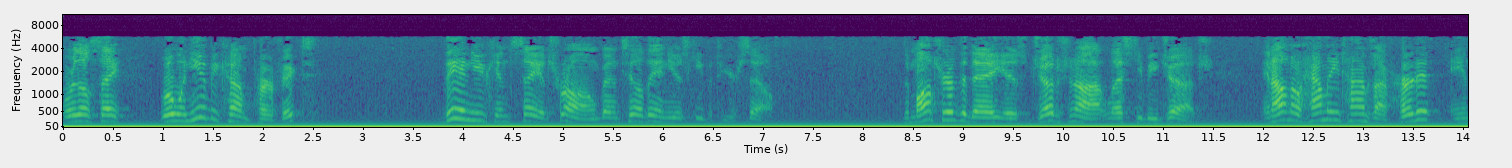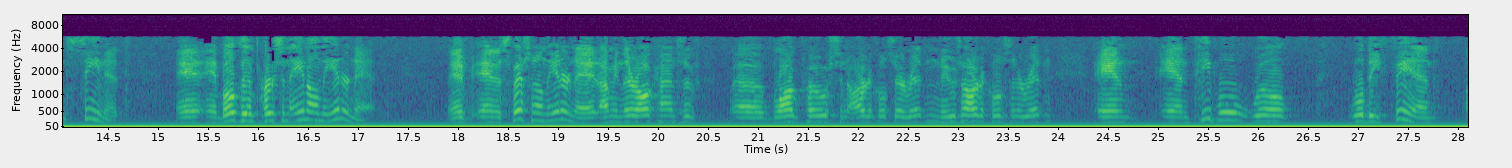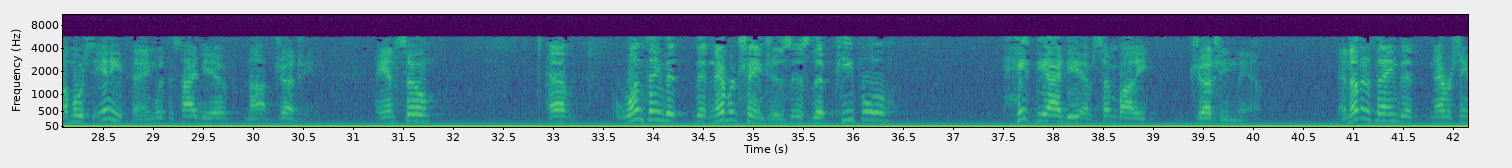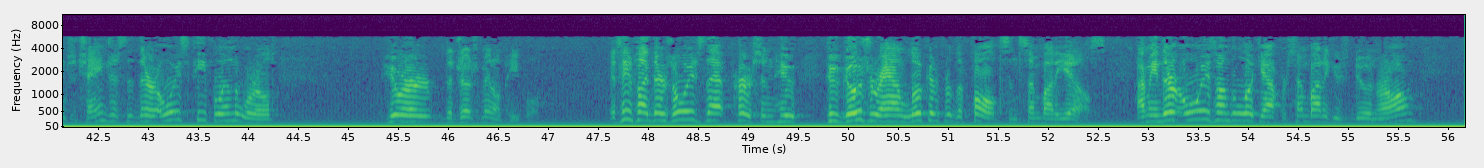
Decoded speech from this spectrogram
Or they'll say, "Well, when you become perfect, then you can say it's wrong, but until then, you just keep it to yourself." The mantra of the day is "Judge not, lest you be judged." And I don't know how many times I've heard it and seen it, and, and both in person and on the internet. And, if, and, especially on the internet, I mean, there are all kinds of uh, blog posts and articles that are written, news articles that are written, and and people will will defend almost anything with this idea of not judging. And so, um, one thing that that never changes is that people hate the idea of somebody judging them. Another thing that never seems to change is that there are always people in the world who are the judgmental people. It seems like there's always that person who, who goes around looking for the faults in somebody else. I mean, they're always on the lookout for somebody who's doing wrong,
